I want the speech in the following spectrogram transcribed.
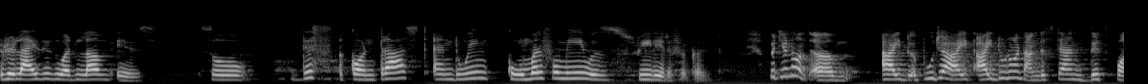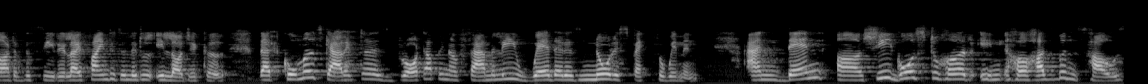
realizes what love is. So this contrast and doing Komal for me was really difficult. But you know, um, I, Pooja, I, I do not understand this part of the serial. I find it a little illogical that Komal's character is brought up in a family where there is no respect for women. And then uh, she goes to her in her husband's house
